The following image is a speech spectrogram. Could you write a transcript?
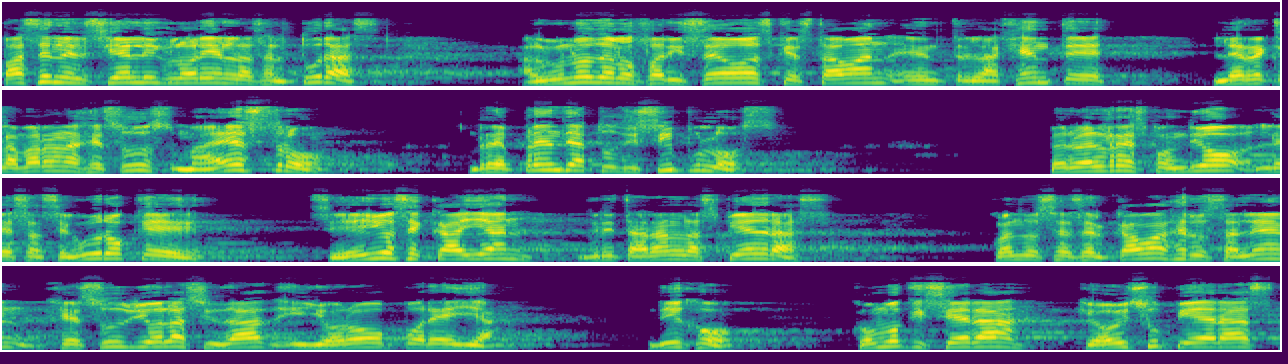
paz en el cielo y gloria en las alturas. Algunos de los fariseos que estaban entre la gente le reclamaron a Jesús, Maestro, reprende a tus discípulos. Pero él respondió, les aseguro que si ellos se callan, gritarán las piedras. Cuando se acercaba a Jerusalén, Jesús vio la ciudad y lloró por ella. Dijo, ¿cómo quisiera que hoy supieras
